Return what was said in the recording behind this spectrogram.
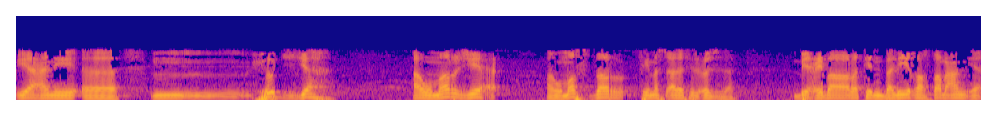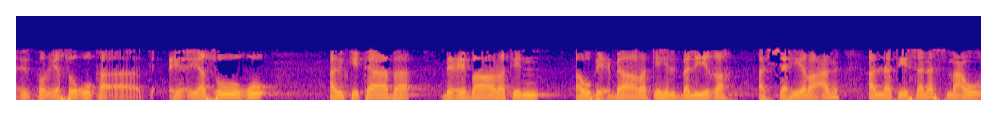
يعني آه، حجة أو مرجع أو مصدر في مسألة العزلة بعبارة بليغة. طبعا يصوغ يصوغ الكتاب بعبارة أو بعبارته البليغة الشهيرة عنه التي سنسمع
